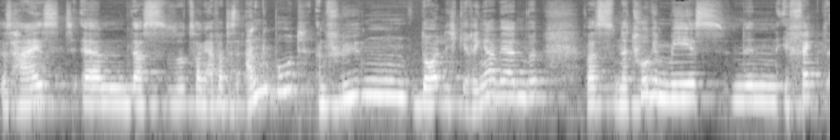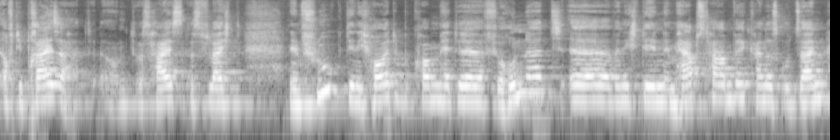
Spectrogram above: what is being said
Das heißt, ähm, dass sozusagen einfach das Angebot an Flügen deutlich geringer werden wird, was naturgemäß einen Effekt auf die Preise hat. Und das heißt, dass vielleicht den Flug, den ich heute bekommen hätte für 100, äh, wenn ich den im Herbst haben will, kann es gut sein,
